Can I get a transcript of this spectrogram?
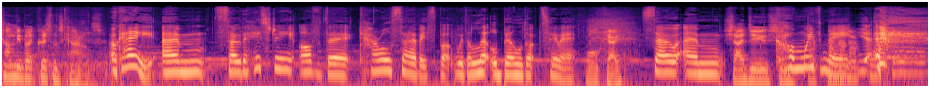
Tell me about Christmas carols. Okay, um, so the history of the carol service, but with a little build up to it. Okay. So, um, Should I do some? come with me. Yeah.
